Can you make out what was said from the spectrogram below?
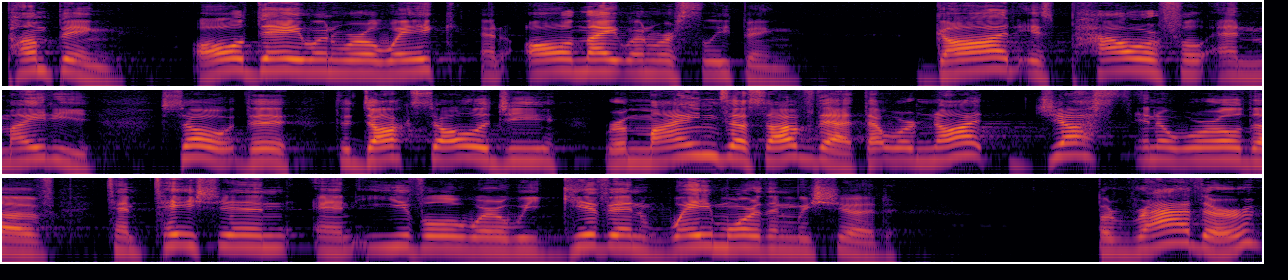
pumping all day when we're awake and all night when we're sleeping. God is powerful and mighty. So the, the doxology reminds us of that, that we're not just in a world of temptation and evil where we give in way more than we should, but rather,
